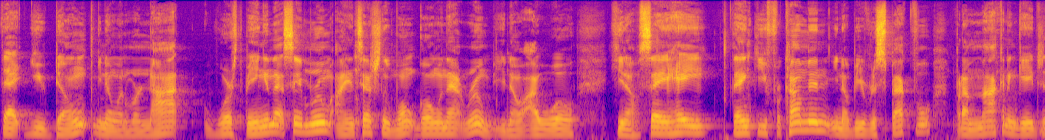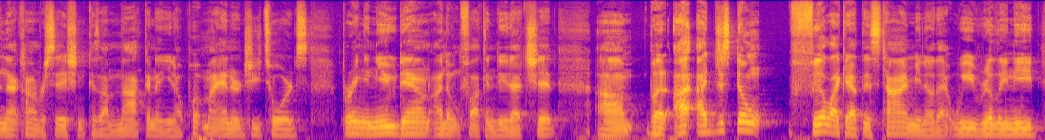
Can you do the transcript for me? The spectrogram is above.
that you don't, you know, and we're not worth being in that same room, I intentionally won't go in that room. You know, I will, you know, say, hey, thank you for coming, you know, be respectful, but I'm not going to engage in that conversation because I'm not going to, you know, put my energy towards bringing you down. I don't fucking do that shit. Um, but I, I just don't feel like at this time, you know, that we really need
